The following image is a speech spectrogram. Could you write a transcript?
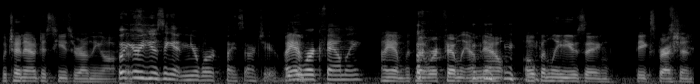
which I now just use around the office. but you're using it in your workplace aren't you with I your work family I am with my work family. I'm now openly using the expression.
